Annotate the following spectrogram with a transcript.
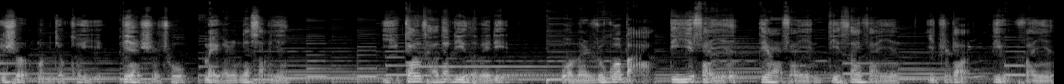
于是我们就可以辨识出每个人的嗓音。以刚才的例子为例，我们如果把第一泛音、第二泛音、第三泛音，一直到第五泛音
